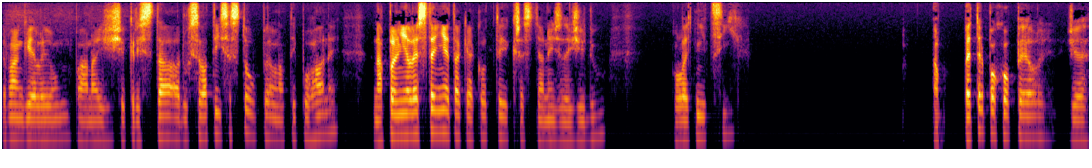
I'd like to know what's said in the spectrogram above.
evangelium Pána Ježíše Krista a Duch Svatý se stoupil na ty pohany. Naplnili stejně tak jako ty křesťany ze Židů o letnicích. Petr pochopil, že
